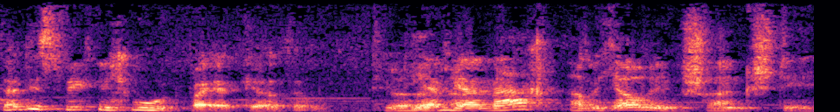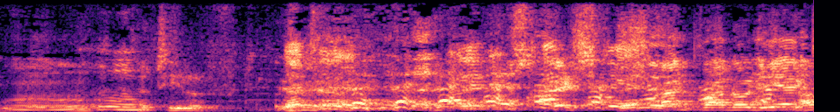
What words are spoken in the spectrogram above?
Das ist wirklich gut bei Erkältung. Die haben ja nach, Habe ich auch im Schrank stehen. Das hilft. Alle im Schrank Der. Schrank war nur die Ecke.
